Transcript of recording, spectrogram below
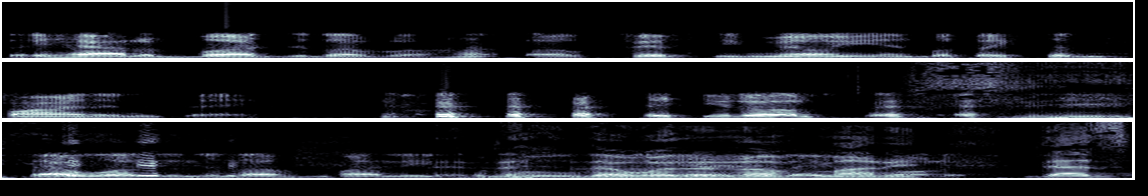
They had a budget of a of fifty million, but they couldn't find anything. you know what I'm saying? That wasn't enough money to move. there wasn't enough money. That's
